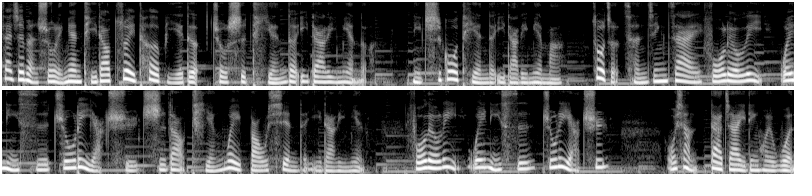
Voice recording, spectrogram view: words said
在这本书里面提到最特别的就是甜的意大利面了。你吃过甜的意大利面吗？作者曾经在佛留利、威尼斯、茱莉亚区吃到甜味包馅的意大利面。佛留利、威尼斯、茱莉亚区，我想大家一定会问：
